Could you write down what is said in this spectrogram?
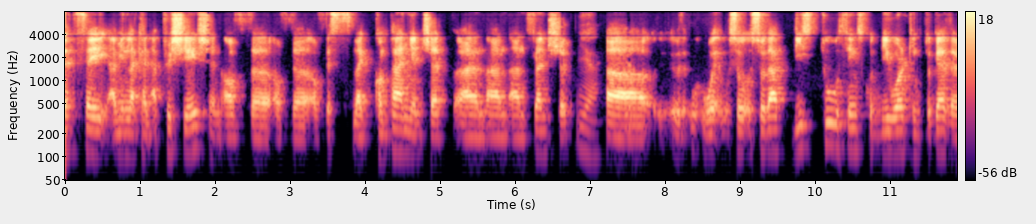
let's say i mean like an appreciation of the of the of this like companionship and and, and friendship Yeah. uh, w- so so that these two things could be working together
